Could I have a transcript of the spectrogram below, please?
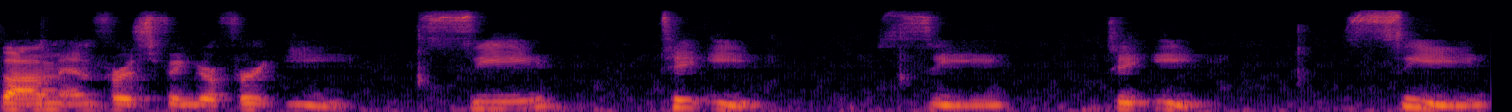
thumb and first finger for E. C to E. C to E. C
